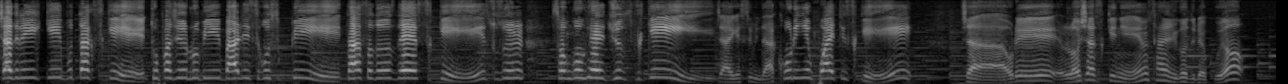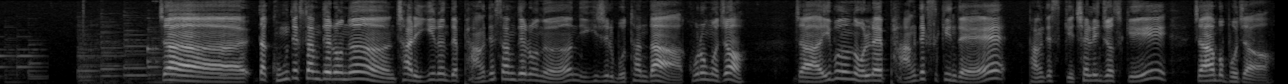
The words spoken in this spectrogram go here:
짜들이 끼 부탁 스키 토파즈 루비 말리 쓰고 스피 다 써도 돼 스키 수술 성공해 주 스키 자 알겠습니다. 코리님 화이팅 스키 자 우리 러시아 스키님 사연 읽어드렸고요. 자 일단 공대 상대로는 잘 이기는데 방대 상대로는 이기지를 못한다. 그런 거죠? 자 이분은 원래 방대 스키인데 방대 스키 챌린저 스키. 자 한번 보죠.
